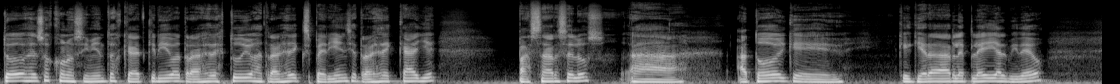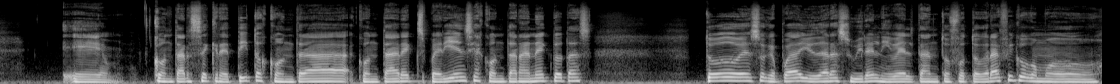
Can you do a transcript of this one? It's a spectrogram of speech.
todos esos conocimientos que he adquirido a través de estudios, a través de experiencia, a través de calle, pasárselos a, a todo el que, que quiera darle play al video eh, contar secretitos, contar, experiencias, contar anécdotas. Todo eso que pueda ayudar a subir el nivel, tanto fotográfico como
